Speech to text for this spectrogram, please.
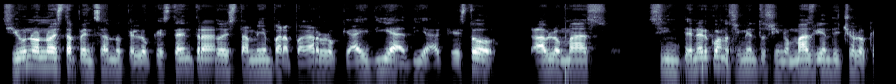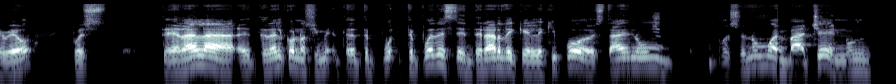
si uno no está pensando que lo que está entrando es también para pagar lo que hay día a día, que esto hablo más sin tener conocimiento, sino más bien dicho lo que veo, pues te da, la, eh, te da el conocimiento, te, puedes enterar de que el equipo está en un, pues en un buen bache, en un,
